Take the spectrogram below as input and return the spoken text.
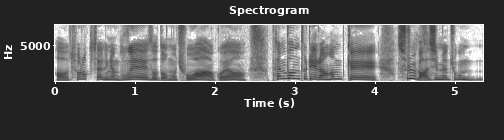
어, 초록색 그냥 무해해서 너무 좋아하고요. 팬분들이랑 함께 술을 마시면 조금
